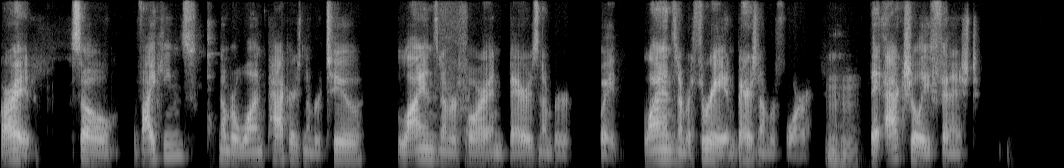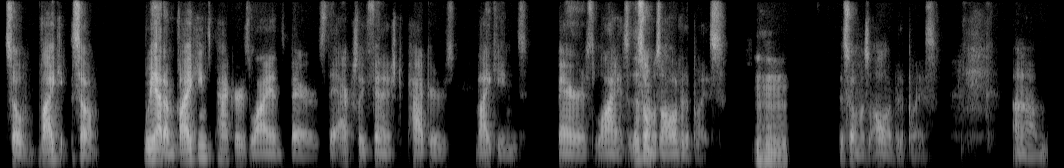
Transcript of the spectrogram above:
All right. So Vikings number one, Packers number two, Lions number four, and Bears number wait, Lions number three and Bears number four. hmm They actually finished. So Viking. So we had them Vikings, Packers, Lions, Bears. They actually finished Packers, Vikings, Bears, Lions. So this one was all over the place. hmm This one was all over the place. Um.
